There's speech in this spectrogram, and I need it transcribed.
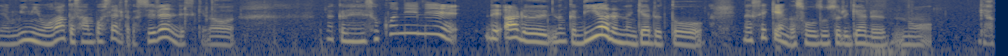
意味もなく散歩したりとかするんですけどなんかねそこにねであるなんかリアルなギャルと世間が想像するギャルのギャッ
